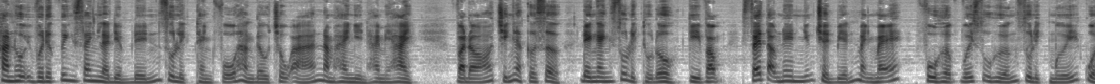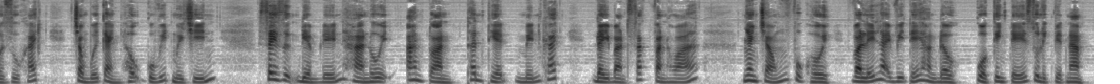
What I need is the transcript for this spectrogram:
Hà Nội vừa được vinh danh là điểm đến du lịch thành phố hàng đầu châu Á năm 2022 và đó chính là cơ sở để ngành du lịch thủ đô kỳ vọng sẽ tạo nên những chuyển biến mạnh mẽ phù hợp với xu hướng du lịch mới của du khách trong bối cảnh hậu Covid-19, xây dựng điểm đến Hà Nội an toàn, thân thiện, mến khách, đầy bản sắc văn hóa, nhanh chóng phục hồi và lấy lại vị thế hàng đầu của kinh tế du lịch Việt Nam –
